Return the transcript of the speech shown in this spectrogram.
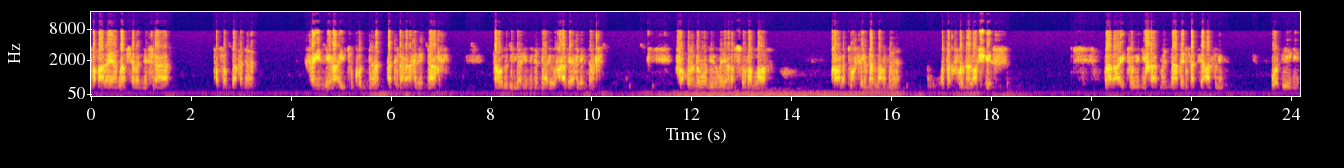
فقال يا معشر النساء تصدقنا فإني رأيتكن أكثر أهل النار أعوذ بالله من النار وحال أهل النار فقلنا وبما يا رسول الله قال تكثرنا اللعنة وتكفرنا العشير ما رأيت من إخاب عقل ودين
